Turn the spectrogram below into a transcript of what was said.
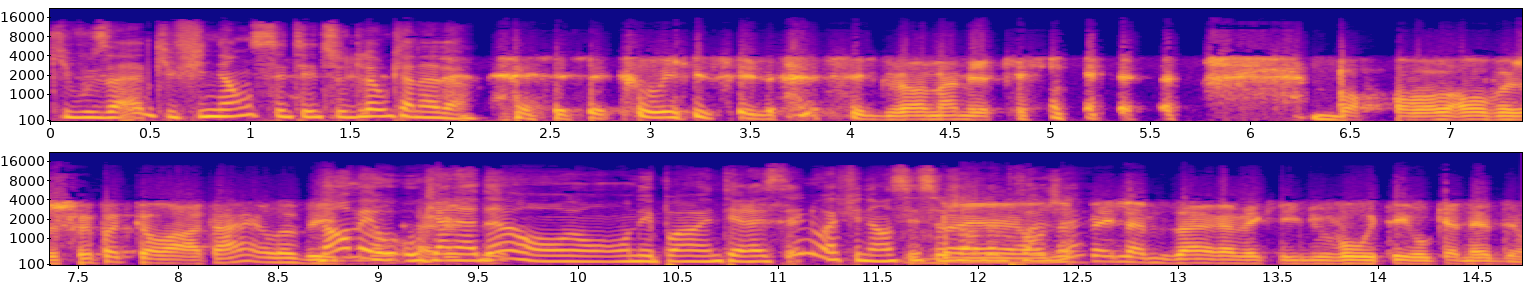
qui vous aident, qui financent cette étude-là au Canada. oui, c'est le, le, gouvernement américain. on va, je fais pas de commentaires. Là, non, mais au, Canada, on n'est pas intéressé, nous, à financer ce genre de ben, projet? On a fait de la misère avec les nouveautés au Canada.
